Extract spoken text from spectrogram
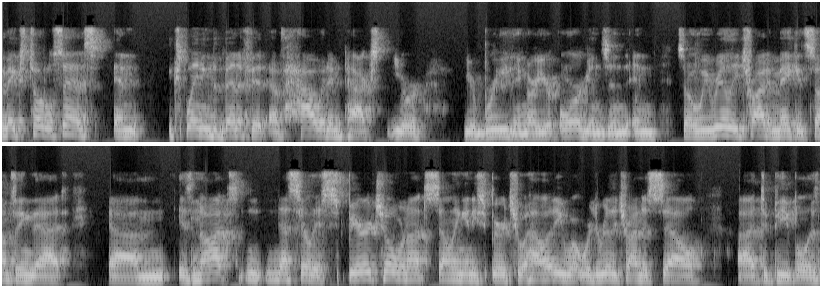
makes total sense and explaining the benefit of how it impacts your your breathing or your organs and and so we really try to make it something that um, is not necessarily a spiritual. We're not selling any spirituality. What we're really trying to sell uh, to people is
